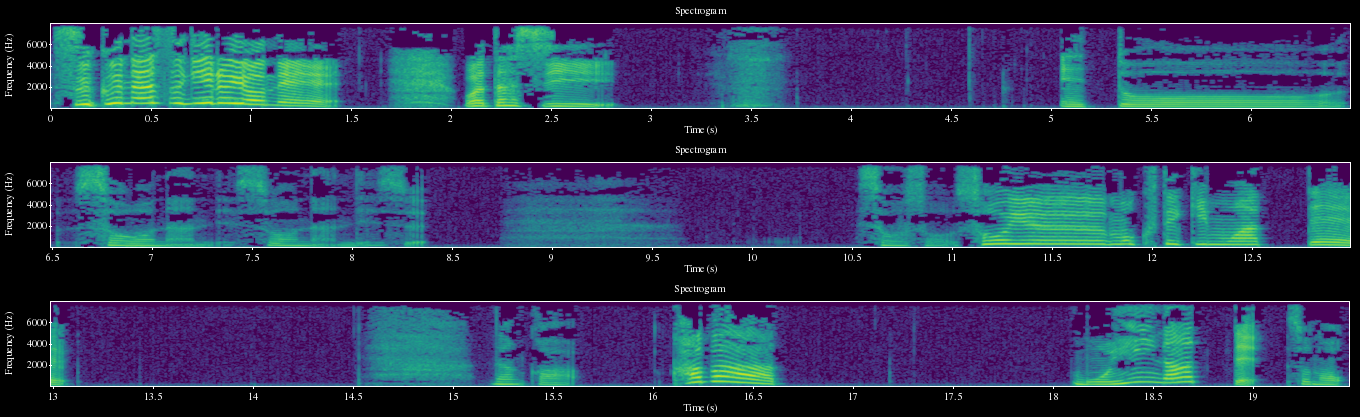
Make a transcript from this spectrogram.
少なすぎるよね。私。えっと、そうなんです、そうなんです。そうそう。そういう目的もあって、なんか、カバーっもういいなって、その、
